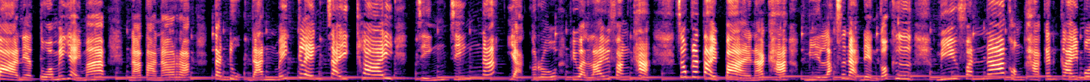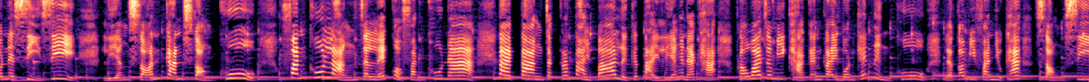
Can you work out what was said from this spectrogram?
ป่าเนี่ยตัวไม่ใหญ่มาก หน้าตาน่ารัก แต่ดุดันไม่เกรงใจใคร จริงๆนะ อยากรู้พี่วันเล่าให้ฟังค่ะ เจ้ากระต่ายป่านะคะ มีลักษณะเด่นก็คือ มีฟันหน้าของขากรรไกลบนเนี่ยสี่ซี่เลี้ยงซ้อนกันสองคู่ ฟันคู่หลังจะเล็กกว่าฟันคู่หน้า แตกต่างจากกระต่ายบ้านหรือกระต่ายเลี้ยงนะคะ เพราะว่าจะมีขากรรไกลบนแค่หนึ่งคู่ แล้วก็มีฟันอยู่แค่สองซี่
